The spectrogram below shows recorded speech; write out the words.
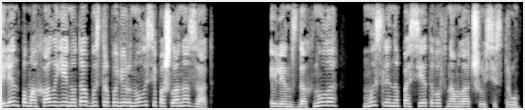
Элен помахала ей, но та быстро повернулась и пошла назад. Элен вздохнула, мысленно посетовав на младшую сестру.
